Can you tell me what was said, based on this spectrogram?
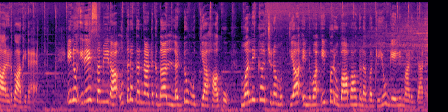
ಕಾರಣವಾಗಿದೆ. ಇನ್ನು ಇದೇ ಸಮೀರ ಉತ್ತರ ಕರ್ನಾಟಕದ ಲಡ್ಡು ಮುತ್ಯ ಹಾಗೂ ಮಲ್ಲಿಕಾರ್ಜುನ ಮುತ್ಯ ಎನ್ನುವ ಇಬ್ಬರು ಬಾಬಾಗಳ ಬಗ್ಗೆಯೂ ಗೇಲಿ ಮಾಡಿದ್ದಾನೆ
